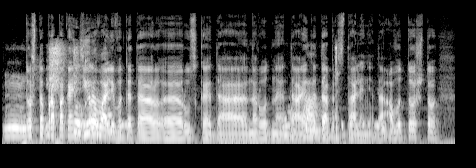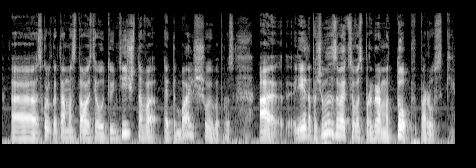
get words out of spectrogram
то, что пропагандировали что, вот это э, русское, да, народное, да, да это да, да при Сталине, да. А вот то, что э, сколько там осталось аутентичного, это большой вопрос. А, Лена, почему называется у вас программа ТОП по-русски?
